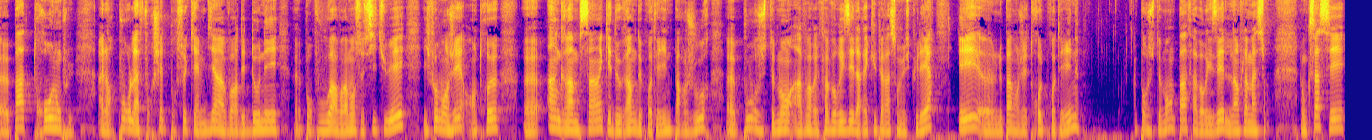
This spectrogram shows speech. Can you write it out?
euh, pas trop non plus. Alors pour la fourchette, pour ceux qui aiment bien avoir des données pour pouvoir vraiment se situer, il faut manger entre 1,5 g et 2 g de protéines par jour pour justement avoir et favoriser la récupération musculaire et ne pas manger trop de protéines pour justement pas favoriser l'inflammation. Donc ça c'est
